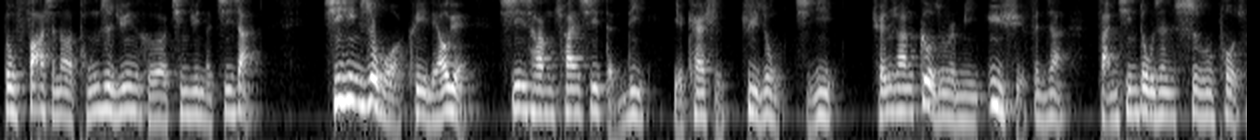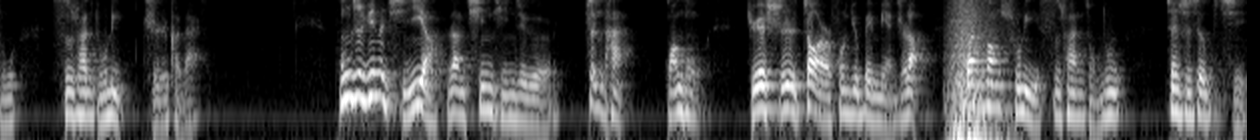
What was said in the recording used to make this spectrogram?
都发生了同志军和清军的激战。星星之火可以燎原，西昌、川西等地也开始聚众起义，全川各族人民浴血奋战，反清斗争势如破竹，四川独立指日可待。同志军的起义啊，让清廷这个。震撼、惶恐。九月十日，赵尔丰就被免职了，官方署理四川总督。正是这步棋，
